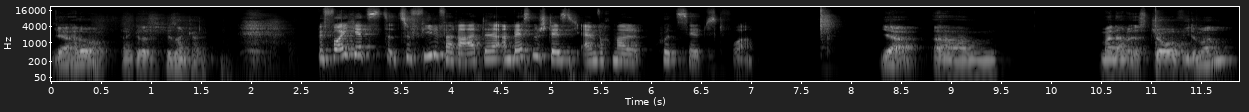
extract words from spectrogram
Ja, hallo, danke, dass ich hier sein kann. Bevor ich jetzt zu viel verrate, am besten stellst du dich einfach mal kurz selbst vor. Ja, ähm, mein Name ist Joe Wiedemann.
